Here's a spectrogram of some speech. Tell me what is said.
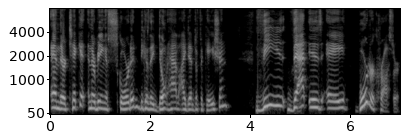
and their ticket and they're being escorted because they don't have identification, the that is a border crosser.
